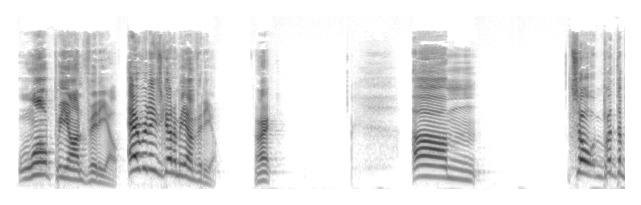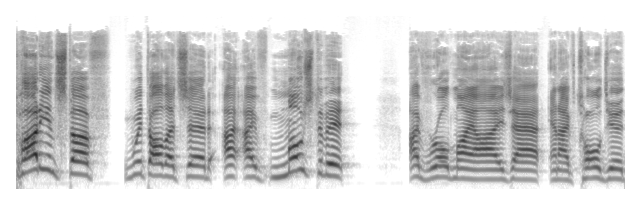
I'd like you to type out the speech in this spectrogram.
won't be on video. Everything's going to be on video. Um so but the partying stuff with all that said, I, I've most of it I've rolled my eyes at and I've told you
